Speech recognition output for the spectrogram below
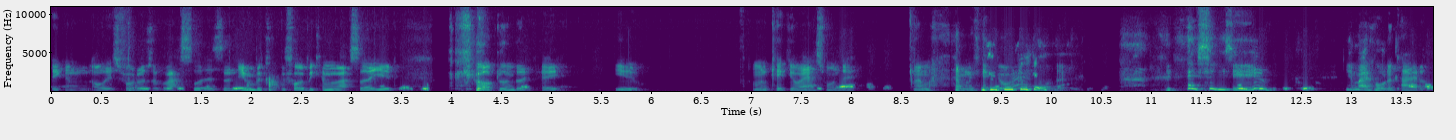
taking all these photos of wrestlers, and even before you became a wrestler, you'd go up to them and be like, "Hey, you, I'm gonna kick your ass one day. I'm, I'm your ass one day." you you, you might hold a title.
